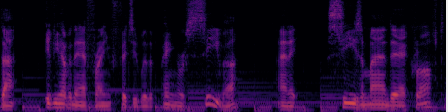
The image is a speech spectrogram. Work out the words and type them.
that if you have an airframe fitted with a ping receiver and it sees a manned aircraft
